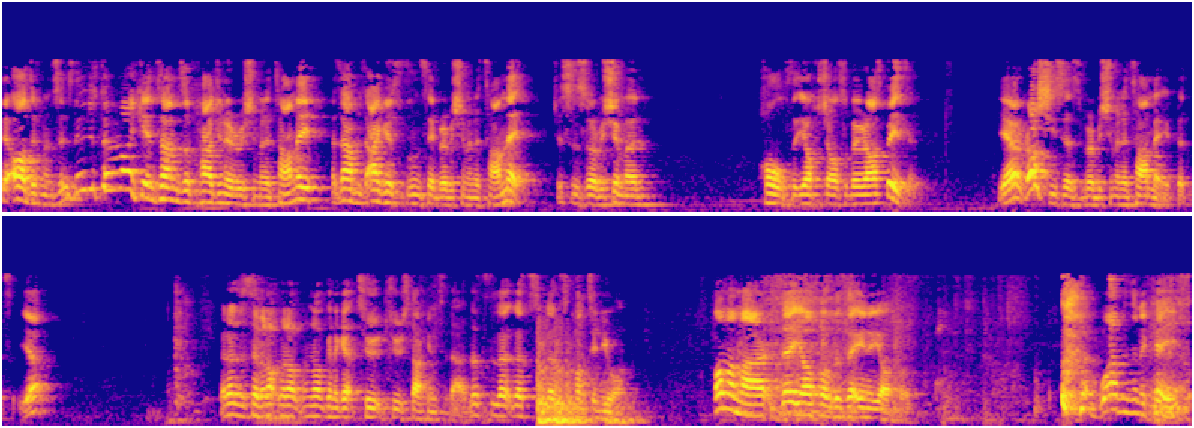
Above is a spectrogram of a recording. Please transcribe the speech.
There are differences. They just don't like it in terms of how do you know Rabbi Shimon and Tame. As happens, Agos doesn't say Rabbi Shimon and. Just as Rabbi Shimon holds that Yochash also be Ras Beta. Yeah, Rashi says Rabbi Shimon and but yeah. But as I said, we're not, we're not, we're not going to get too, too stuck into that. Let's, let, let's, let's continue on. Omamar, Ze Yochel, Ze Ina Yochel. What happens in a case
